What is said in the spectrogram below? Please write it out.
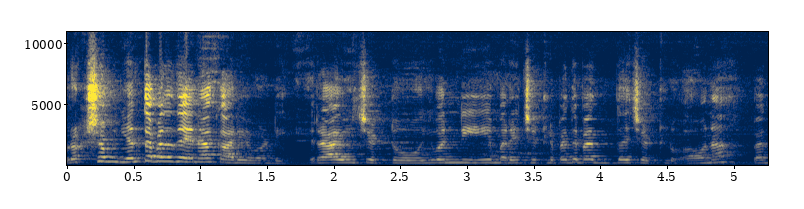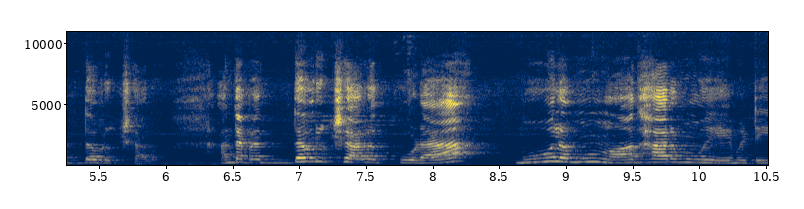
వృక్షం ఎంత పెద్దదైనా కానివ్వండి. రావి చెట్టు ఇవన్నీ మరి చెట్లు పెద్ద పెద్ద చెట్లు. అవునా? పెద్ద వృక్షాలు. అంత పెద్ద వృక్షాలకు కూడా మూలము ఆధారము ఏమిటి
